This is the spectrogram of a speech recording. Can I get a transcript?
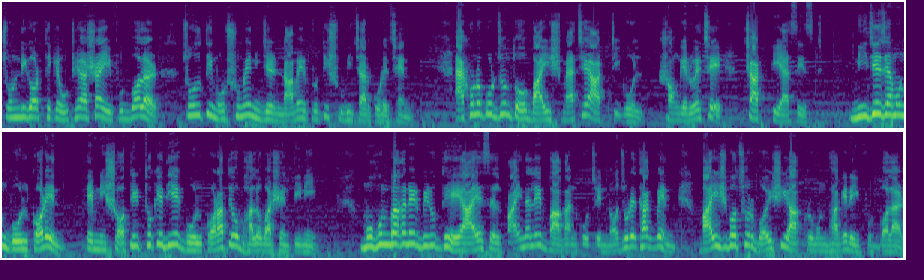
চণ্ডীগড় থেকে উঠে আসা এই ফুটবলার চলতি মরশুমে নিজের নামের প্রতি সুবিচার করেছেন। এখনও পর্যন্ত বাইশ ম্যাচে আটটি গোল, সঙ্গে রয়েছে চারটি অ্যাসিস্ট। নিজে যেমন গোল করেন, তেমনি সতীর্থকে দিয়ে গোল করাতেও ভালোবাসেন তিনি। মোহনবাগানের বিরুদ্ধে আইএসএল ফাইনালে বাগান কোচের নজরে থাকবেন বাইশ বছর বয়সী আক্রমণ ভাগের এই ফুটবলার।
